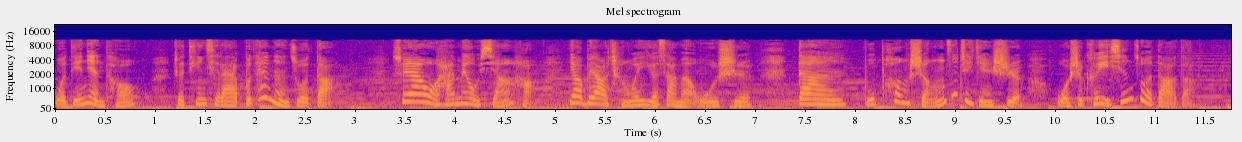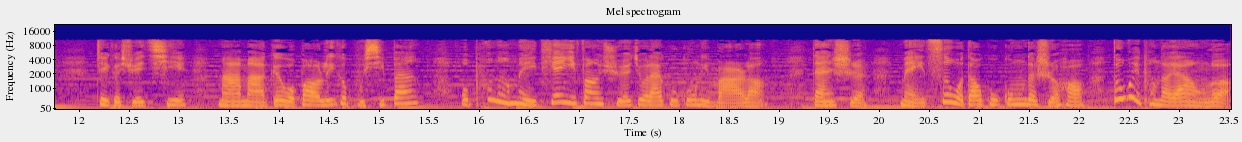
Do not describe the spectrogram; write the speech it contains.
我点点头，这听起来不太难做到。虽然我还没有想好要不要成为一个萨满巫师，但不碰绳子这件事，我是可以先做到的。这个学期，妈妈给我报了一个补习班，我不能每天一放学就来故宫里玩了。但是每次我到故宫的时候，都会碰到杨永乐，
